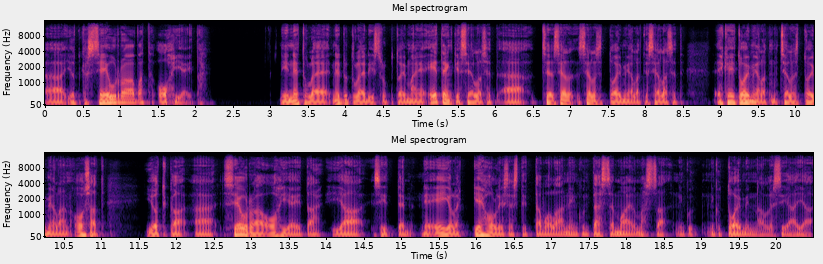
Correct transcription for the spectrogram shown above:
ää, jotka seuraavat ohjeita – niin ne tulee, ne tulee disruptoimaan. Ja etenkin sellaiset, ää, se, se, sellaiset toimialat ja sellaiset, ehkä ei toimialat, mutta sellaiset toimialan osat, jotka ää, seuraa ohjeita ja sitten ne ei ole kehollisesti tavallaan niin kuin tässä maailmassa niin kuin, niin kuin toiminnallisia ja,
